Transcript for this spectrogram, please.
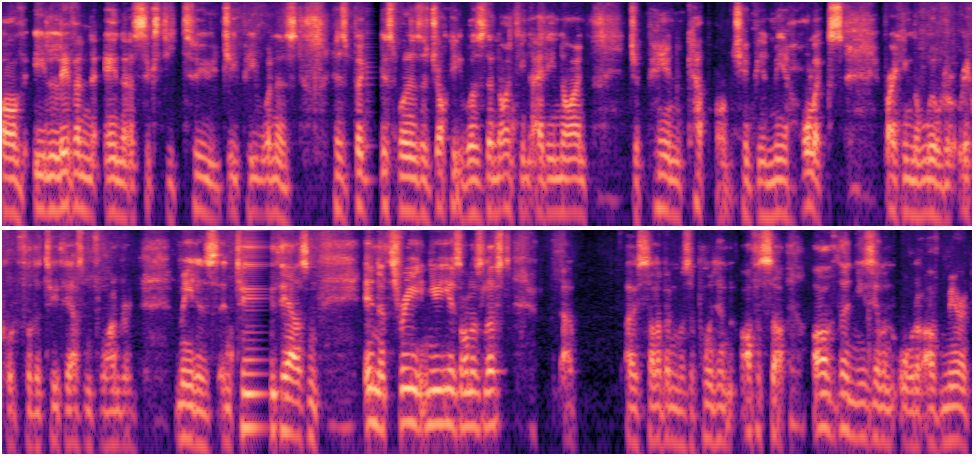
of 11 and 62 GP winners. His biggest win as a jockey was the 1989 Japan Cup on champion Mia Horlicks, breaking the world record for the 2,400 metres in 2000. In the three New Year's Honours list, uh, O'Sullivan was appointed an officer of the New Zealand Order of Merit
